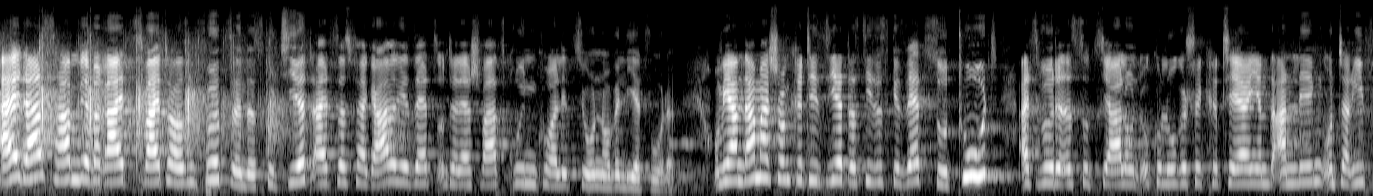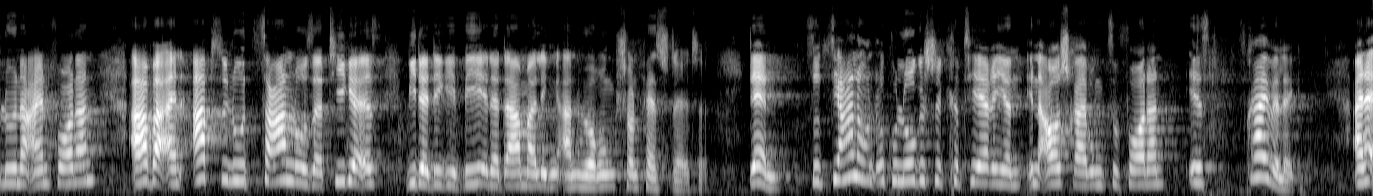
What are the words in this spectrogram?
All das haben wir bereits 2014 diskutiert, als das Vergabegesetz unter der schwarz-grünen Koalition novelliert wurde. Wir haben damals schon kritisiert, dass dieses Gesetz so tut, als würde es soziale und ökologische Kriterien anlegen und Tariflöhne einfordern, aber ein absolut zahnloser Tiger ist, wie der DGB in der damaligen Anhörung schon feststellte. Denn soziale und ökologische Kriterien in Ausschreibungen zu fordern, ist freiwillig. Eine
